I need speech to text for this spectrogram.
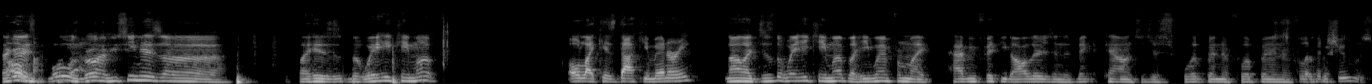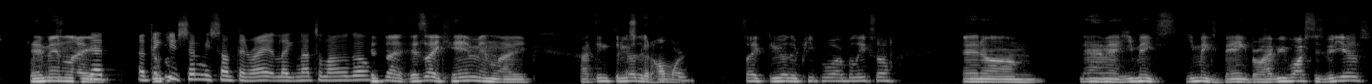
that Oh guy's my balls, bro. Have you seen his uh like his the way he came up? Oh, like his documentary? No, like just the way he came up. Like he went from like having fifty dollars in his bank account to just flipping and flipping and flipping flipping. shoes. Him and like yeah i think you sent me something right like not too long ago it's like it's like him and like I think three That's other good people. homework. It's like three other people, I believe so. And um, nah, man, he makes he makes bank, bro. Have you watched his videos?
